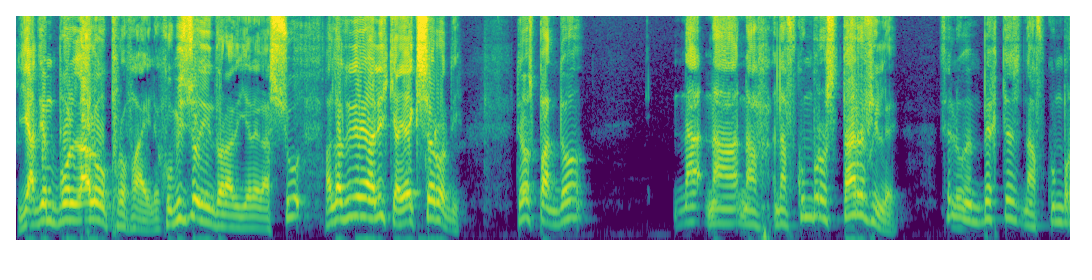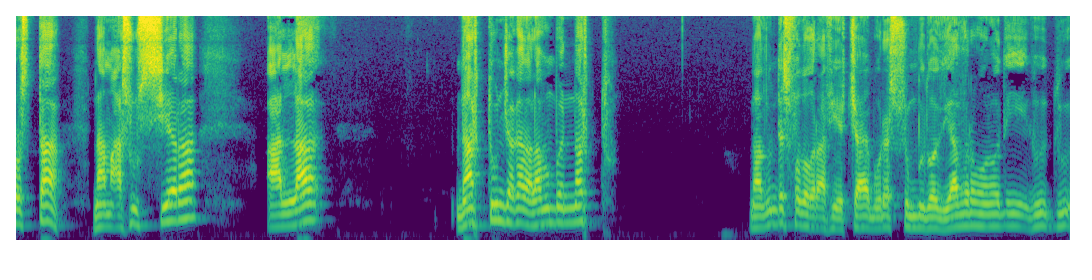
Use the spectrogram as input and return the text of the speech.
γιατί είναι πολλά low profile. Χουμίζω την τώρα τη γυναίκα σου, αλλά τούτη είναι αλήθεια, γιατί ξέρω ότι. Τέλος πάντων, να, να, να, να βγουν μπροστά ρε φίλε. Θέλουμε παίχτες να βγουν μπροστά, να μασούν σιέρα, αλλά να έρθουν και να καταλάβουν που είναι να έρθουν. Να δουν τις φωτογραφίες τσάι που ρέσουν που το διάδρομο ότι του- του-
